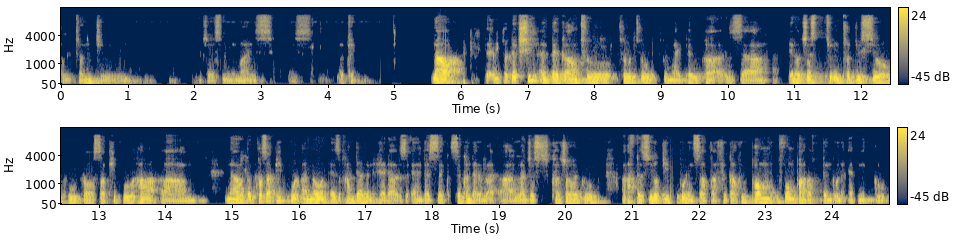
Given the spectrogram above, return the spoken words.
I'm trying to just minimize this. Okay. Now, the introduction and background to, to, to, to my paper is, uh, you know, just to introduce you who Xhosa people are. Um, now, the Xhosa people are known as hunters and herders and the sec- secondary uh, largest cultural group after Zulu people in South Africa who form, form part of the Nguni ethnic group.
